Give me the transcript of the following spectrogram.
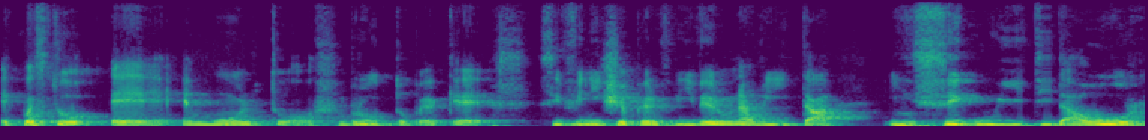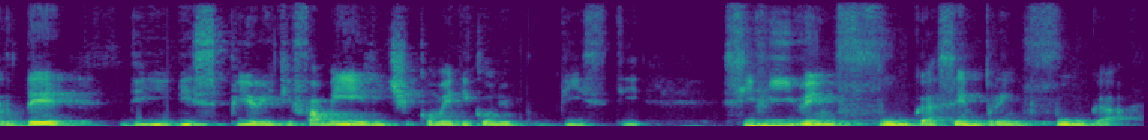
E questo è, è, molto brutto perché si finisce per vivere una vita inseguiti da orde di, di spiriti famelici, come dicono i buddisti. Si vive in fuga, sempre in fuga.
